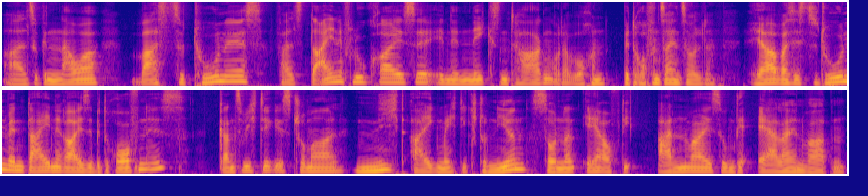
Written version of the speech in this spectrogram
Also genauer, was zu tun ist, falls deine Flugreise in den nächsten Tagen oder Wochen betroffen sein sollte. Ja, was ist zu tun, wenn deine Reise betroffen ist? Ganz wichtig ist schon mal, nicht eigenmächtig stornieren, sondern eher auf die Anweisung der Airline warten.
